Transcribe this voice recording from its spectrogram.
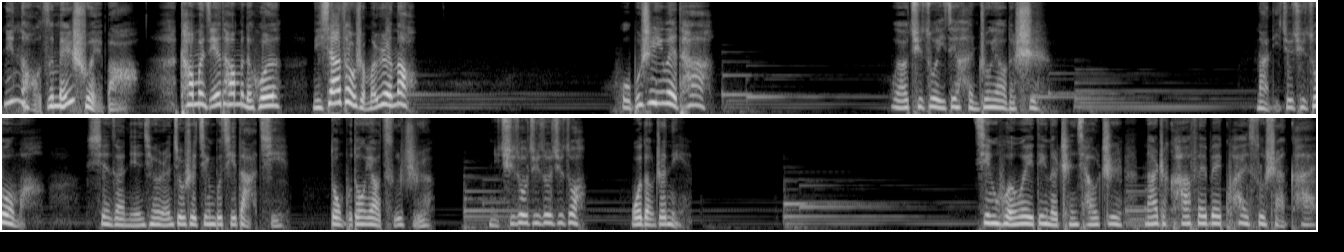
你脑子没水吧？他们结他们的婚，你瞎凑什么热闹？我不是因为他，我要去做一件很重要的事。”那你就去做嘛！现在年轻人就是经不起打击，动不动要辞职。你去做，去做，去做，我等着你。惊魂未定的陈乔治拿着咖啡杯快速闪开，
